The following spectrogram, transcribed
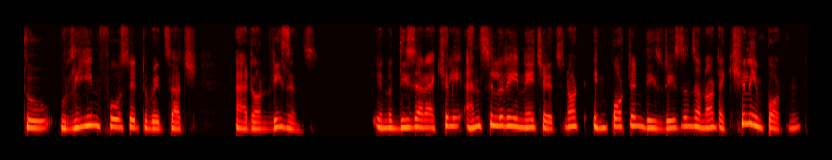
to reinforce it with such add on reasons. You know, these are actually ancillary in nature. It's not important. These reasons are not actually important,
